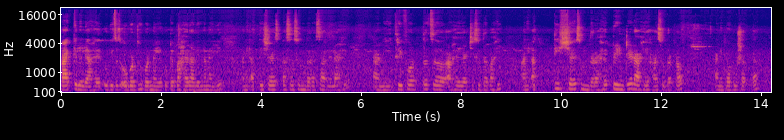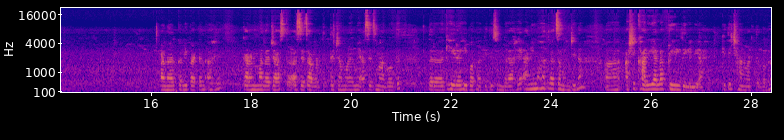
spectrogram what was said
पॅक केलेले आहेत. उगीच ओबडधोबड नाही आहे कुठे बाहेर आलेलं नाही आहे आणि अतिशय असं सुंदर असं आलेलं आहे. आणि थ्री फोर्थच आहे याची सुद्धा बाही. आणि अतिशय सुंदर आहे. प्रिंटेड आहे हा सुद्धा टॉप आणि बघू शकता. अनारकली पॅटर्न आहे. कारण मला जास्त असेच आवडतात. त्याच्यामुळे मी असेच मागवते. तर घेरही बघा किती सुंदर आहे. आणि महत्त्वाचं म्हणजे ना अशी खाली याला फ्रील दिलेली आहे. किती छान वाटतं बघा.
